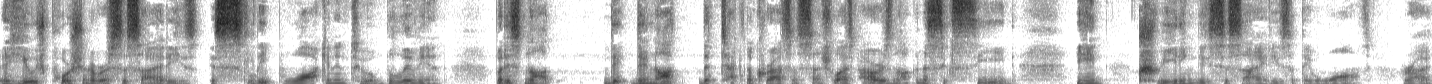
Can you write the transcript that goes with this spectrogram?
a huge portion of our societies is sleepwalking into oblivion. But it's not they, they're not the technocrats and centralized power is not going to succeed in creating these societies that they want right?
